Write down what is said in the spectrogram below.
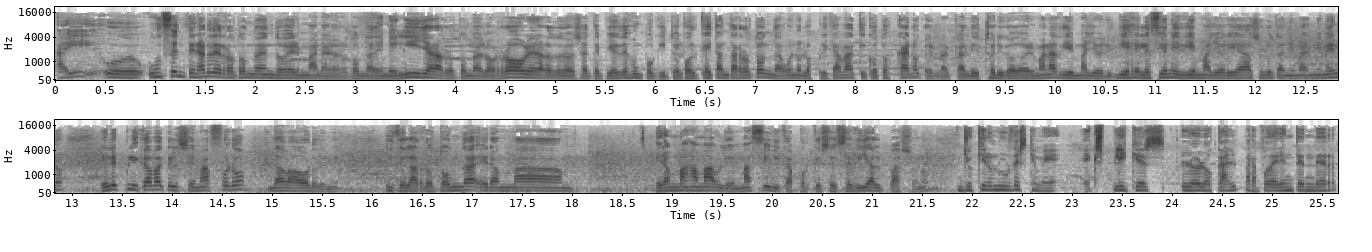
Hay uh, un centenar de rotondas en dos hermanas, la rotonda de Melilla, la rotonda de los Robles, la rotonda, o sea, te pierdes un poquito. ¿Por qué hay tanta rotonda? Bueno, lo explicaba Kiko Toscano, que es el alcalde histórico de dos hermanas, 10 elecciones y 10 mayorías absolutas, ni más ni menos. Él explicaba que el semáforo daba órdenes y que las rotondas eran más eran más amables, más cívicas, porque se cedía el paso, ¿no? Yo quiero, Lourdes, que me expliques lo local para poder entender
